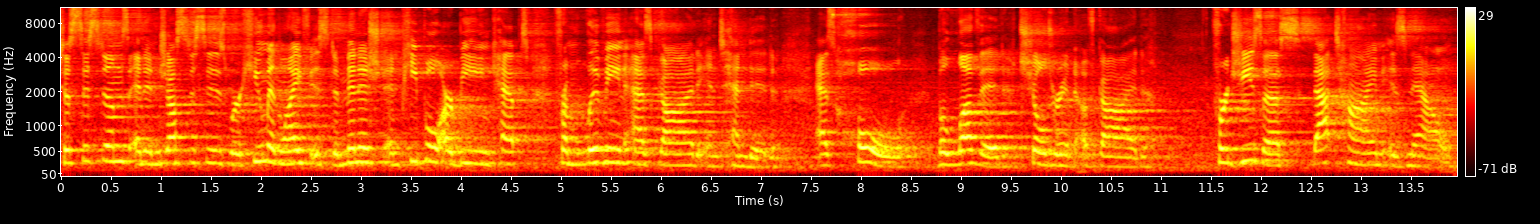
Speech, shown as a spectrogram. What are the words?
to systems and injustices where human life is diminished and people are being kept from living as God intended, as whole, beloved children of God. For Jesus, that time is now.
